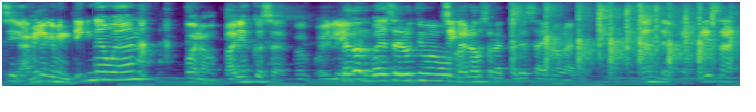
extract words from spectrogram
sí, a mí lo que me indigna, weón, bueno, varias cosas. Voy a leer. Perdón, voy a hacer el último Sí, claro. aplauso a la alcaldesa de Nogales. Grande alcaldesa.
